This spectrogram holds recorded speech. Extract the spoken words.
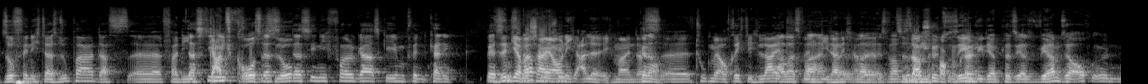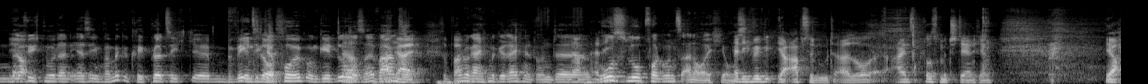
So finde ich das super. Das äh, verdient Das, dass ganz nicht, großes dass, Lob. Dass sie nicht Vollgas geben, find, kann ich Wir sind ja wahrscheinlich auch nicht alle. Ich meine, das Genau. äh, tut mir auch richtig leid, Aber es war, die da nicht alle es war wunderschön zu zusammenkommen sehen, können. wie der plötzlich, also wir haben es ja auch äh, natürlich nur dann erst irgendwann mitgekriegt. Plötzlich äh, bewegt sich der Pulk und geht los. Ja, ne? war Wahnsinn. geil. Super. Haben wir gar nicht mit gerechnet. Und äh, Ja, großes Lob von uns an euch, Jungs. Hätte ich wirklich, ja, absolut. Also 1 plus mit Sternchen. Ja.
